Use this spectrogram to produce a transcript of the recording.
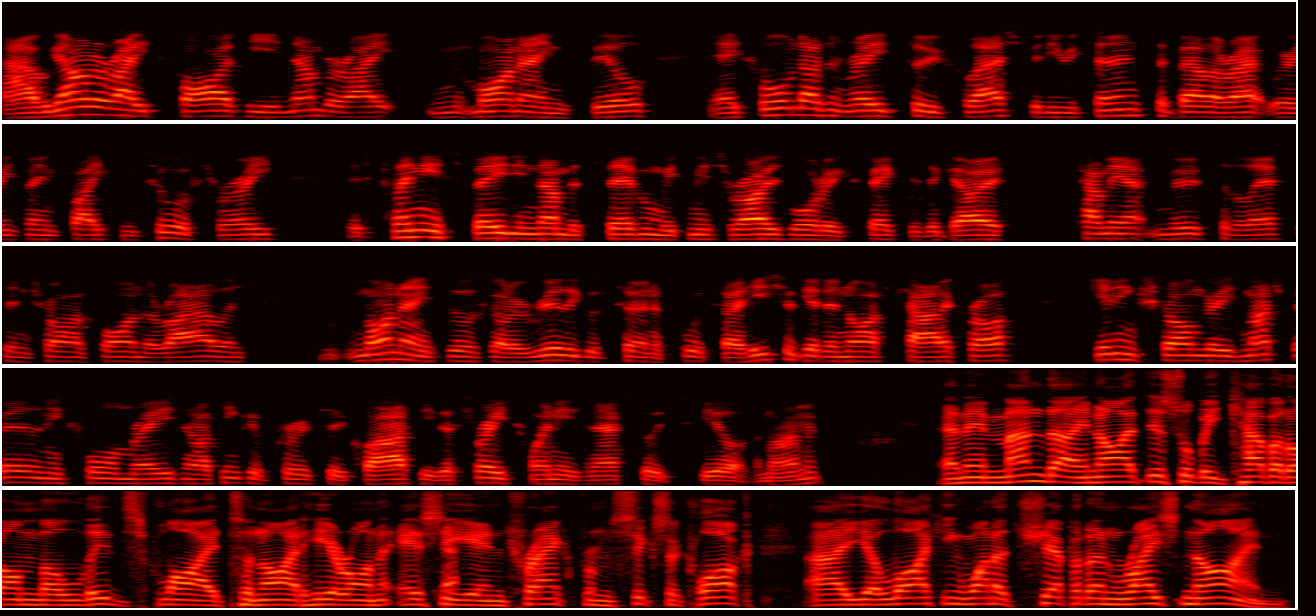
Uh, we're going to race five here, number eight. My name's Bill. Now his form doesn't read too flash, but he returns to Ballarat where he's been placed in two or three. There's plenty of speed in number seven with Miss Rosewater expected to go, come out and move to the left and try and find the rail. And my name's Bill's got a really good turn of foot, so he should get a nice card across. Getting stronger, he's much better than his form reads, and I think he'll prove too classy. The 320 is an absolute steal at the moment. And then Monday night, this will be covered on the Lids Fly tonight here on SEN Track from six o'clock. Uh, you're liking one at Shepparton, race nine?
